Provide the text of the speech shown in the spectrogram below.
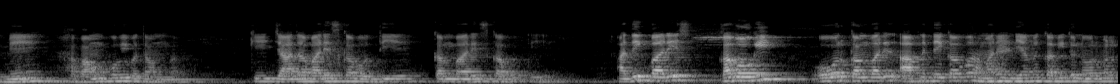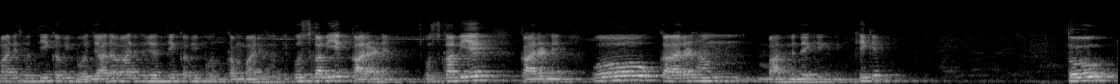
मैं हवाओं को भी बताऊँगा कि ज़्यादा बारिश कब होती है, कम बारिश कब होती है। अधिक बारिश कब होगी? और कम बारिश आपने देखा होगा, हमारे इंडिया में कभी तो नॉर्मल बारिश होती है, कभी बहुत ज़्यादा बारिश हो जाती है, कभी बहुत कम बारिश होती है। उसका भी एक कारण है, उसका भी एक कारण है। वो कारण हम बाद में देखेंगे, ठीक है? तो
